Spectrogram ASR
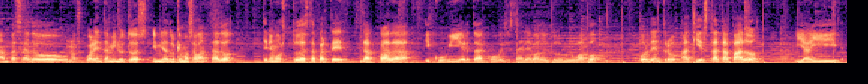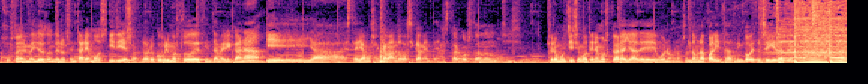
Han pasado unos 40 minutos y mirad lo que hemos avanzado. Tenemos toda esta parte tapada y cubierta, como veis está elevado y todo muy guapo. Por dentro aquí está tapado y ahí justo en el medio es donde nos sentaremos y eso, lo recubrimos todo de cinta americana y ya estaríamos acabando básicamente. Está costando muchísimo. Pero muchísimo, tenemos cara ya de, bueno, nos han dado una paliza cinco veces seguidas, ¿eh?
